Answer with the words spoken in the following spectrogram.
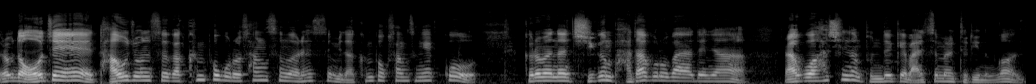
여러분들 어제 다우존스가 큰 폭으로 상승을 했습니다. 큰 폭 상승했고 그러면은 지금 바닥으로 봐야 되냐라고 하시는 분들께 말씀을 드리는 건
